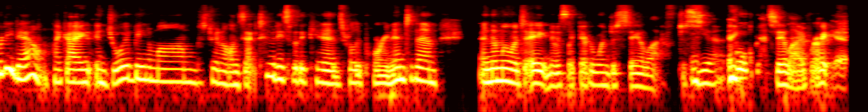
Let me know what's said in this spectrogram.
pretty down. Like I enjoyed being a mom, was doing all these activities with the kids, really pouring into them. And then we went to eight and it was like, everyone just stay alive, just yeah. stay alive. Right. Yeah.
